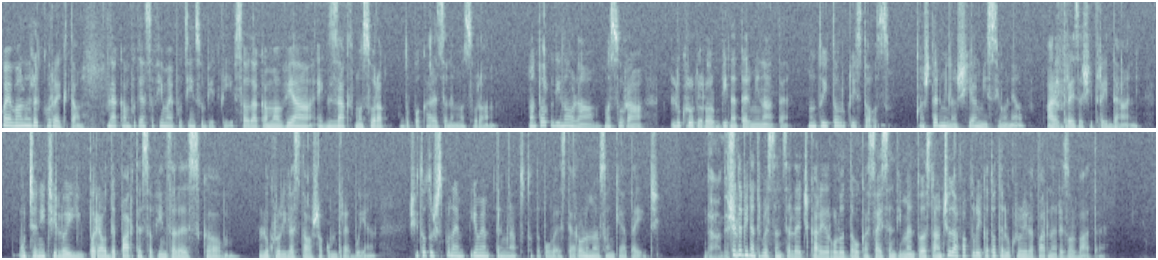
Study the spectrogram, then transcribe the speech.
O evaluare corectă. Dacă am putea să fim mai puțin subiectiv sau dacă am avea exact măsura după care să ne măsurăm. Mă întorc din nou la măsura lucrurilor bine terminate. Mântuitorul Hristos își termină și el misiunea, are 33 de ani. Ucenicii lui păreau departe să fi înțeles că lucrurile stau așa cum trebuie și totuși spune, eu mi-am terminat toată povestea, rolul meu s-a încheiat aici. Da, deși... Cât de bine trebuie să înțelegi care e rolul tău ca să ai sentimentul ăsta, în ciuda faptului că toate lucrurile par nerezolvate.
